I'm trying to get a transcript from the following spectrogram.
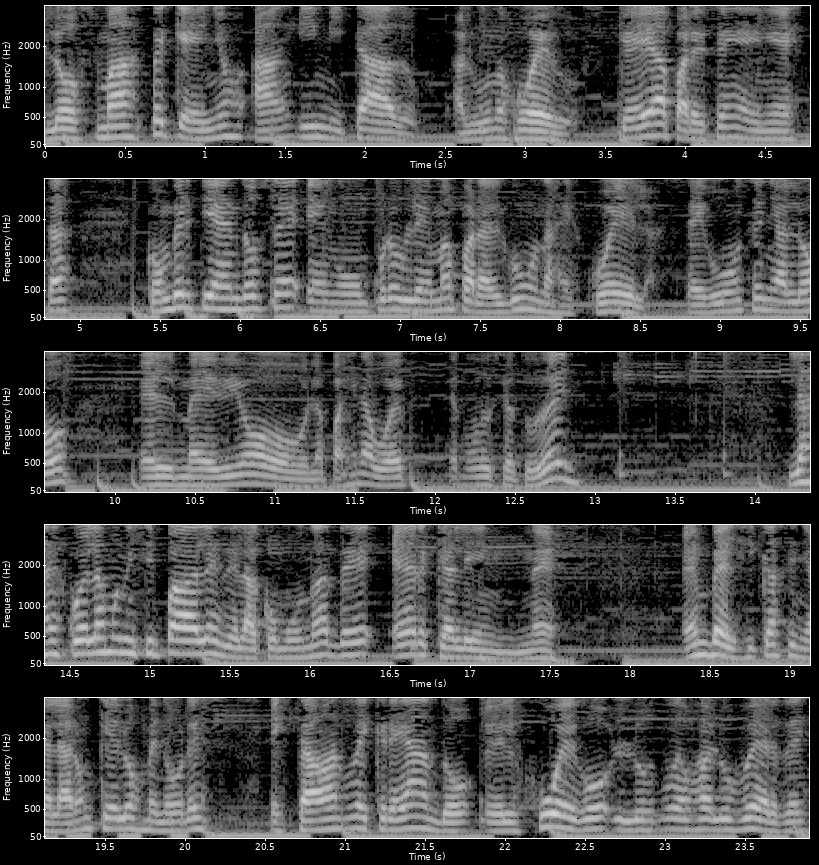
los más pequeños han imitado algunos juegos que aparecen en esta, convirtiéndose en un problema para algunas escuelas, según señaló el medio, la página web Rusia Today. Las escuelas municipales de la comuna de Erkelinnes en Bélgica señalaron que los menores estaban recreando el juego Luz Roja, Luz Verde,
